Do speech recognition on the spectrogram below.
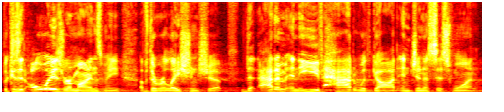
because it always reminds me of the relationship that Adam and Eve had with God in Genesis 1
